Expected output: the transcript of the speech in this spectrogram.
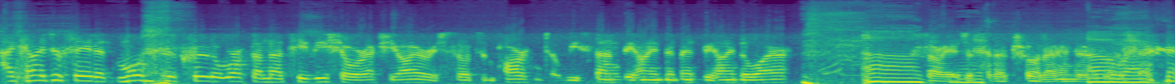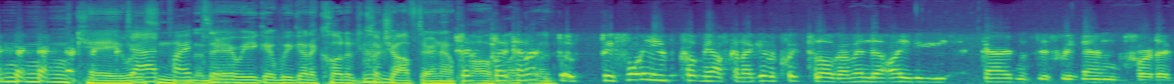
and can I just say that most of the crew that worked on that TV show are actually Irish, so it's important that we stand behind the men behind the wire. Oh, Sorry, I just had a throw that in there. oh wow. Okay, Dad listen, part two. there we go. We got to cut it, cut you off there now, Can, Paul. can, can I, before you cut me off, can I give a quick plug? I'm in the Iveagh Gardens this weekend for the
